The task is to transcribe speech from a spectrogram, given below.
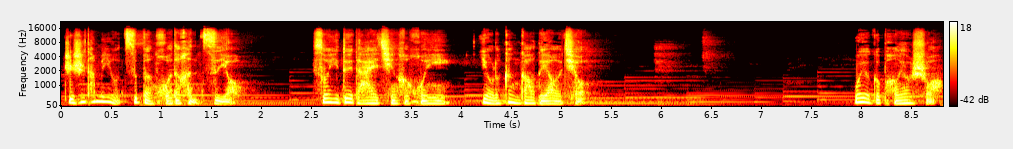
只是她们有资本活得很自由。所以，对待爱情和婚姻有了更高的要求。我有个朋友说：“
